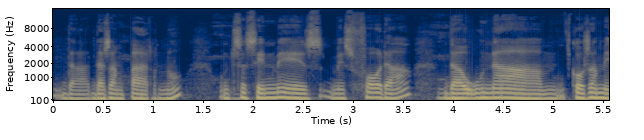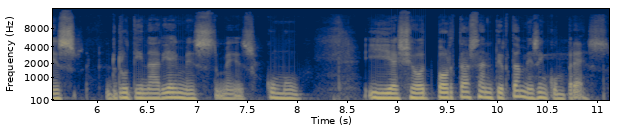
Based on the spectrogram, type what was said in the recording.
de desempar, no? Un se sent més, més fora d'una cosa més rutinària i més, més comú. I això et porta a sentir-te més incomprès.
